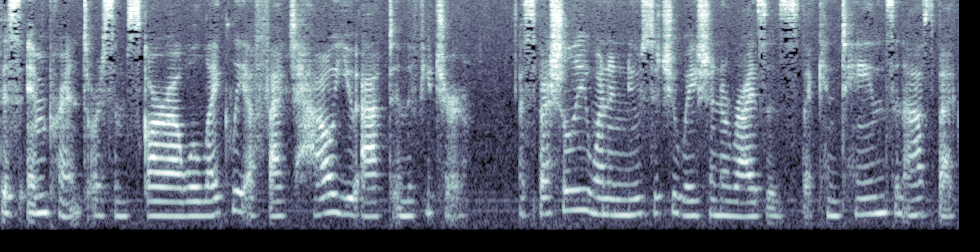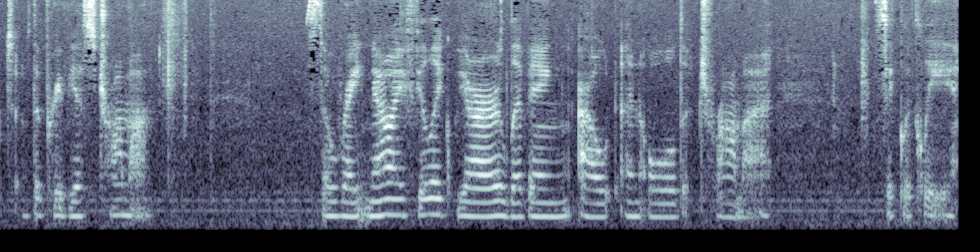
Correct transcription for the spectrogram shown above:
This imprint or samskara will likely affect how you act in the future, especially when a new situation arises that contains an aspect of the previous trauma. So, right now, I feel like we are living out an old trauma cyclically.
